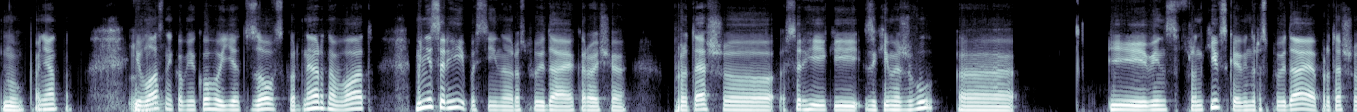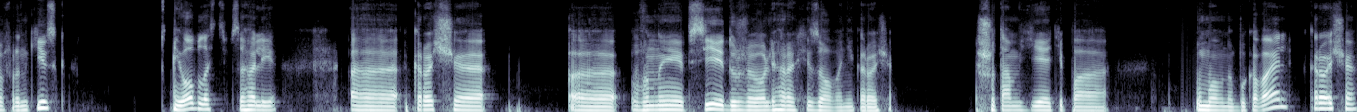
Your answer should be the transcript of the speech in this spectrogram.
Ну, понятно. І власником якого є ТЗОВ, Скорнерна, ВАТ. Мені Сергій постійно розповідає, коротше, про те, що Сергій, який, з яким я живу, е, і він з Франківська, він розповідає про те, що Франківськ і область взагалі. Е, коротше, е, вони всі дуже олігархізовані, коротше. Що там є, типа, умовно, Буковель, коротше,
